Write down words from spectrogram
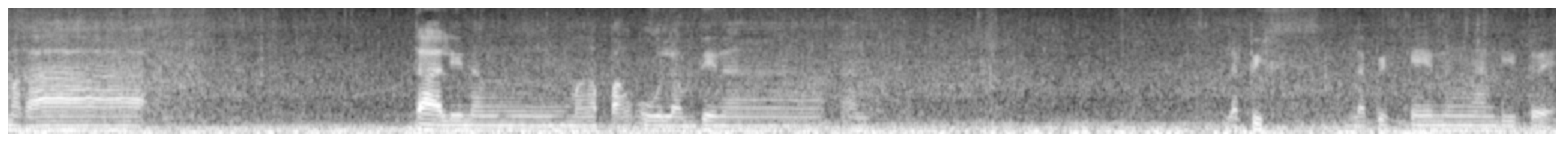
maka dali ng mga pang-ulam din na ano, lapis. Lapis ngayon nang nandito eh.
